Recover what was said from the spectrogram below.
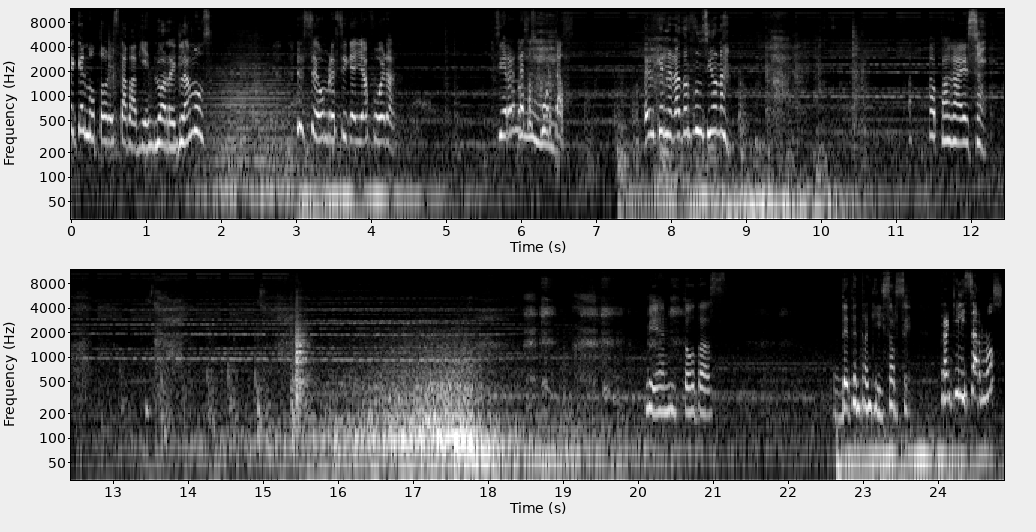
Pensé que el motor estaba bien. ¿Lo arreglamos? Ese hombre sigue allá afuera. ¡Cierren esas puertas! El generador funciona. Apaga eso. Bien, todas. Deben tranquilizarse. ¿Tranquilizarnos?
